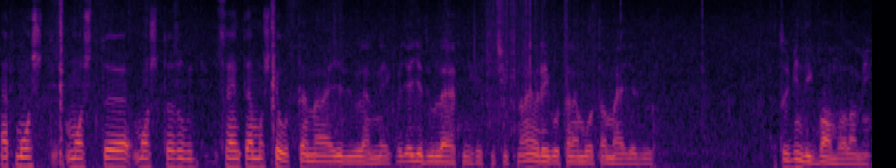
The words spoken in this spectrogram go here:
Hát most, most, most az úgy, szerintem most jót tenne, ha egyedül lennék, vagy egyedül lehetnék egy kicsit. Nagyon régóta nem voltam már egyedül. Tehát úgy mindig van valami.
